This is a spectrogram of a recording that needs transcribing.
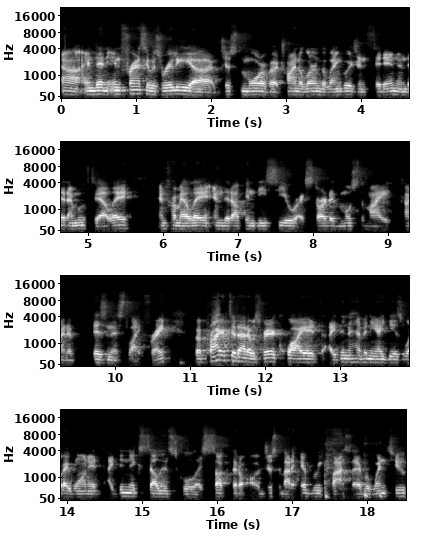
uh, and then in France it was really uh, just more of a trying to learn the language and fit in. And then I moved to LA, and from LA ended up in DC where I started most of my kind of business life, right? But prior to that, I was very quiet. I didn't have any ideas what I wanted. I didn't excel in school. I sucked at just about every class I ever went to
